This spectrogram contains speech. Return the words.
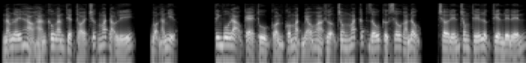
Nắm lấy hảo hán không ăn thiệt thòi trước mắt đạo lý, bọn hắn nhịn tinh vô đạo kẻ thù còn có mặt béo hòa thượng trong mắt cất dấu cực sâu hoán độc, chờ đến trong thế lực thiên đế đến,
